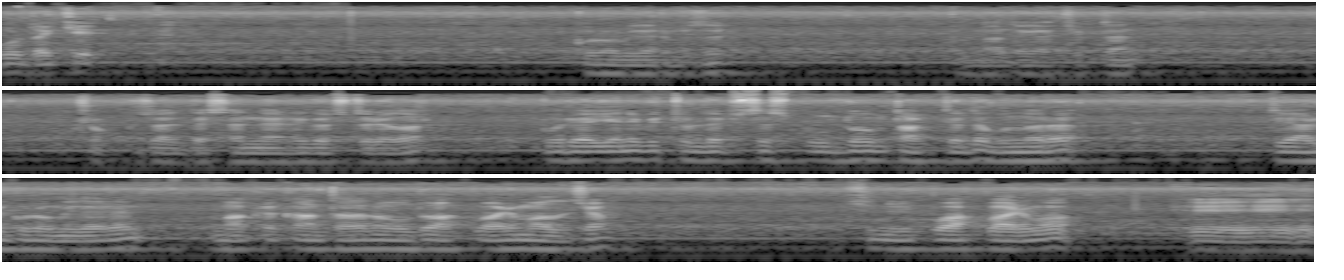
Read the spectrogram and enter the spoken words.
Buradaki grobilerimizi. Bunlar da gerçekten çok güzel desenlerini gösteriyorlar. Buraya yeni bir tür lepistes bulduğum takdirde bunları diğer gromilerin makrakantaların olduğu akvaryuma alacağım. Şimdilik bu akvaryumu eee,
